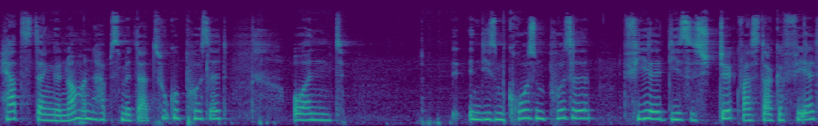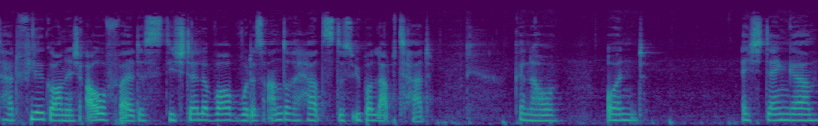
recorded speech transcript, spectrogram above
Herz dann genommen und habe es mit dazu gepuzzelt. Und in diesem großen Puzzle fiel dieses Stück, was da gefehlt hat, fiel gar nicht auf, weil das die Stelle war, wo das andere Herz das überlappt hat. Genau. Und ich denke,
